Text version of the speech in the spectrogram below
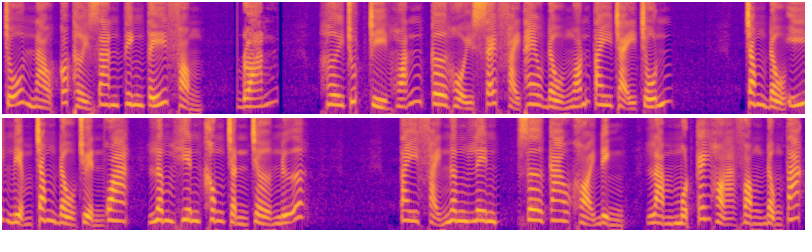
chỗ nào có thời gian tinh tế phỏng. Đoán hơi chút trì hoãn, cơ hội sẽ phải theo đầu ngón tay chạy trốn. Trong đầu ý niệm trong đầu chuyển qua, Lâm Hiên không trần chờ nữa. Tay phải nâng lên dơ cao khỏi đỉnh, làm một cái họa vòng động tác.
